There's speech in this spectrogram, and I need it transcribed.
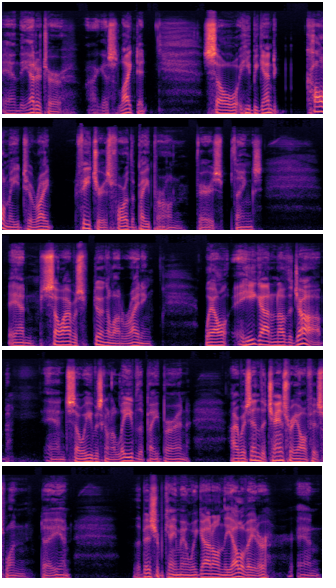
and the editor, I guess, liked it. So he began to call me to write features for the paper on various things. And so I was doing a lot of writing. Well, he got another job. And so he was going to leave the paper. And I was in the chancery office one day, and the bishop came in. We got on the elevator, and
